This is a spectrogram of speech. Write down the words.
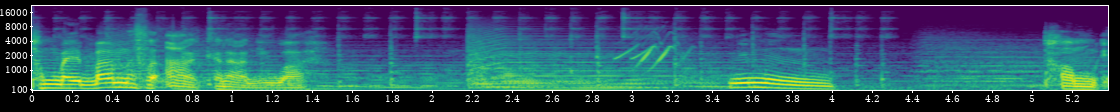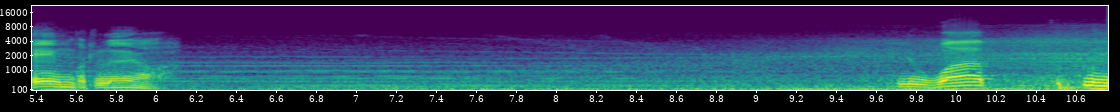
ทำไมบ้านมันสะอาดขนาดนี้วะ นี่มึงทำเองหมดเลยเหรอ หรือว่ามึง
